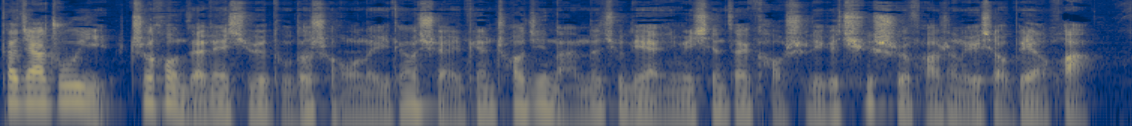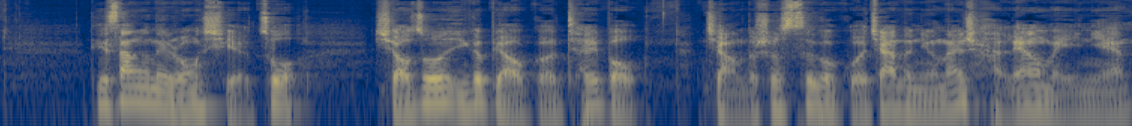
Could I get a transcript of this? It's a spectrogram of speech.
大家注意，之后你在练习阅读的时候呢，一定要选一篇超级难的去练，因为现在考试的一个趋势发生了一个小变化。第三个内容写作，小作文一个表格 table，讲的是四个国家的牛奶产量每一年，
